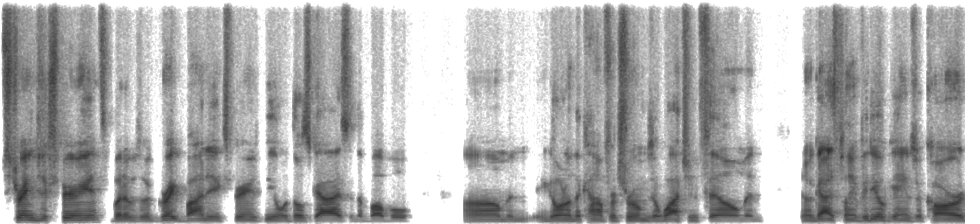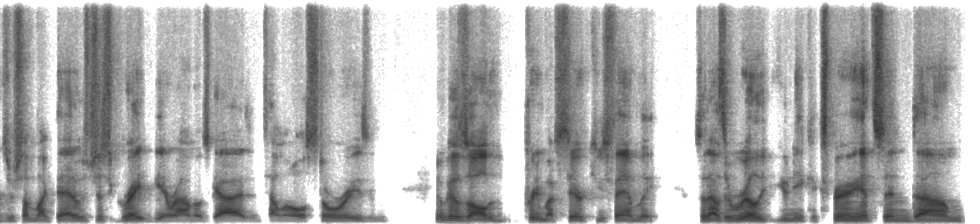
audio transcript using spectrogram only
strange experience, but it was a great bonding experience being with those guys in the bubble, um, and going to the conference rooms and watching film, and you know, guys playing video games or cards or something like that. It was just great being around those guys and telling old stories, and you know, because it was all pretty much Syracuse family. So that was a real unique experience, and um,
